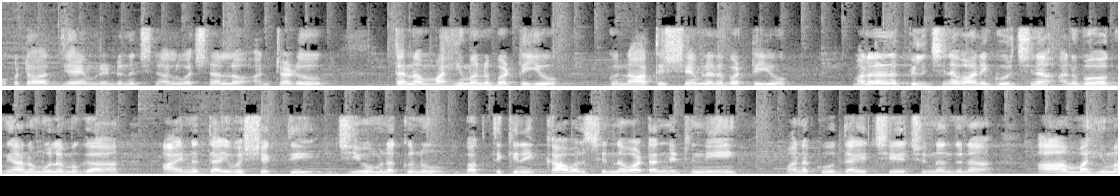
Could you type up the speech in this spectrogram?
ఒకటో అధ్యాయం రెండు నుంచి నాలుగు వచనాల్లో అంటాడు తన మహిమను బట్టియు గుణాతిశయములను బట్టియు మనలను పిలిచిన వాని గూర్చిన అనుభవ జ్ఞాన మూలముగా ఆయన దైవశక్తి జీవమునకును భక్తికిని కావలసిన వాటన్నిటినీ మనకు దయచేయుచున్నందున ఆ మహిమ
